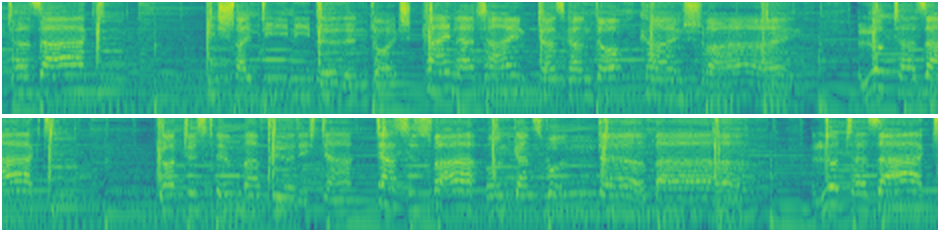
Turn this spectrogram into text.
Luther sagt, ich schreib die Bibel in Deutsch, kein Latein, das kann doch kein Schwein. Luther sagt, Gott ist immer für dich da, das ist wahr und ganz wunderbar. Luther sagt,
